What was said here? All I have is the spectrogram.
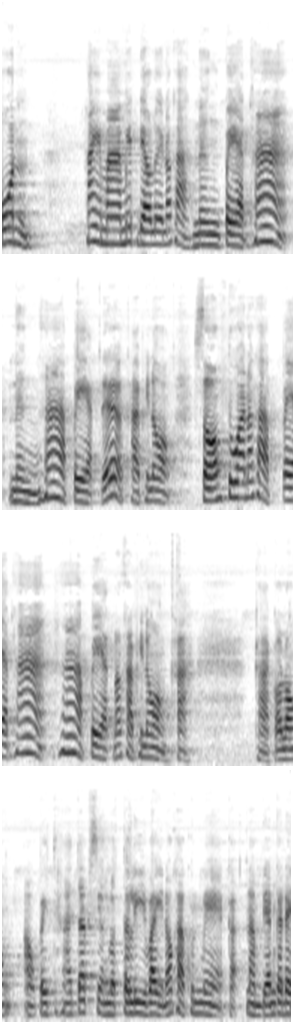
บนให้มาเม็ดเดียวเลยเนาะค่ะ185 158เด้อค่ะพี่น้องสองตัวเนาะค่ะ85 58เนาะค่ะพี่น้องค่ะ ค่ะก็ลองเอาไปหาจับเสียงลอตเตอรี่ไว้เนาะค่ะ คุณแม่ก็นำเดือนก็ได้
